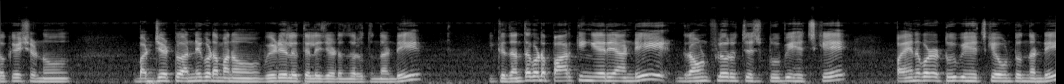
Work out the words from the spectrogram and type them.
లొకేషను బడ్జెట్ అన్నీ కూడా మనం వీడియోలో తెలియజేయడం జరుగుతుందండి. ఇక ఇదంతా కూడా పార్కింగ్ ఏరియా అండి. గ్రౌండ్ ఫ్లోర్ వచ్చేసి టూ బీహెచ్కే పైన కూడా టూ బీహెచ్కే ఉంటుందండి.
